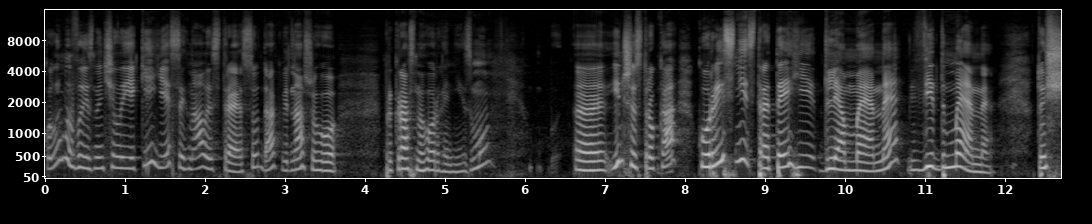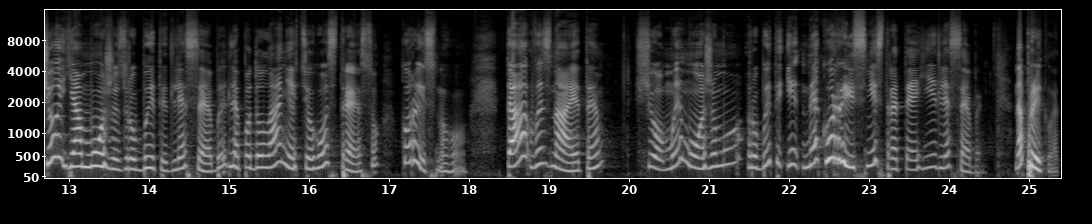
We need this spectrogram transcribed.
Коли ми визначили, які є сигнали стресу так, від нашого прекрасного організму, е, інша строка корисні стратегії для мене від мене. То що я можу зробити для себе для подолання цього стресу корисного? Та ви знаєте, що ми можемо робити і некорисні стратегії для себе. Наприклад,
